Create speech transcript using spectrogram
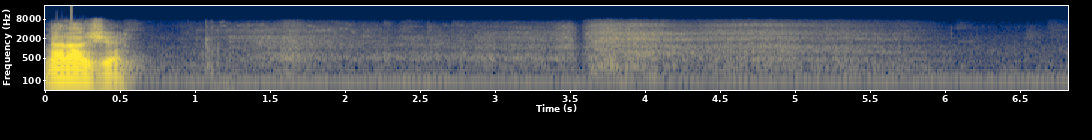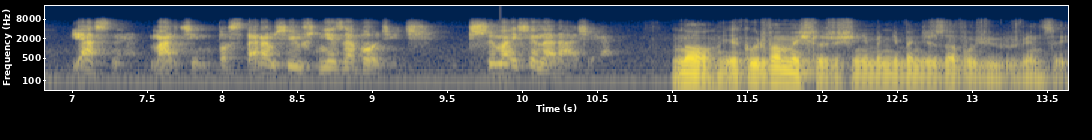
Na razie. Jasne, Marcin, postaram się już nie zawodzić. Trzymaj się na razie. No, ja kurwa myślę, że się nie, nie będziesz już więcej.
